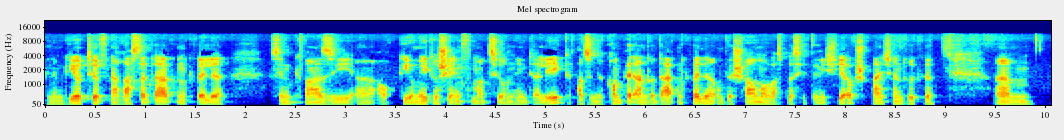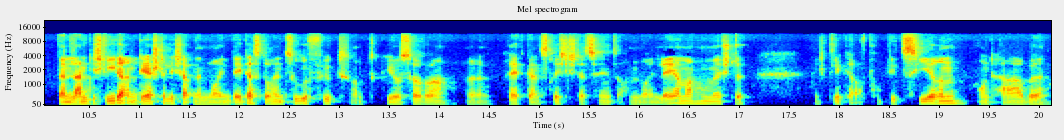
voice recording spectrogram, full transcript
In einem GeoTIFF, einer Rasterdatenquelle, sind quasi äh, auch geometrische Informationen hinterlegt, also eine komplett andere Datenquelle. Und wir schauen mal, was passiert, wenn ich hier auf Speichern drücke. Ähm, dann lande ich wieder an der Stelle. Ich habe einen neuen Data Store hinzugefügt und GeoServer äh, rät ganz richtig, dass ich jetzt auch einen neuen Layer machen möchte. Ich klicke auf Publizieren und habe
